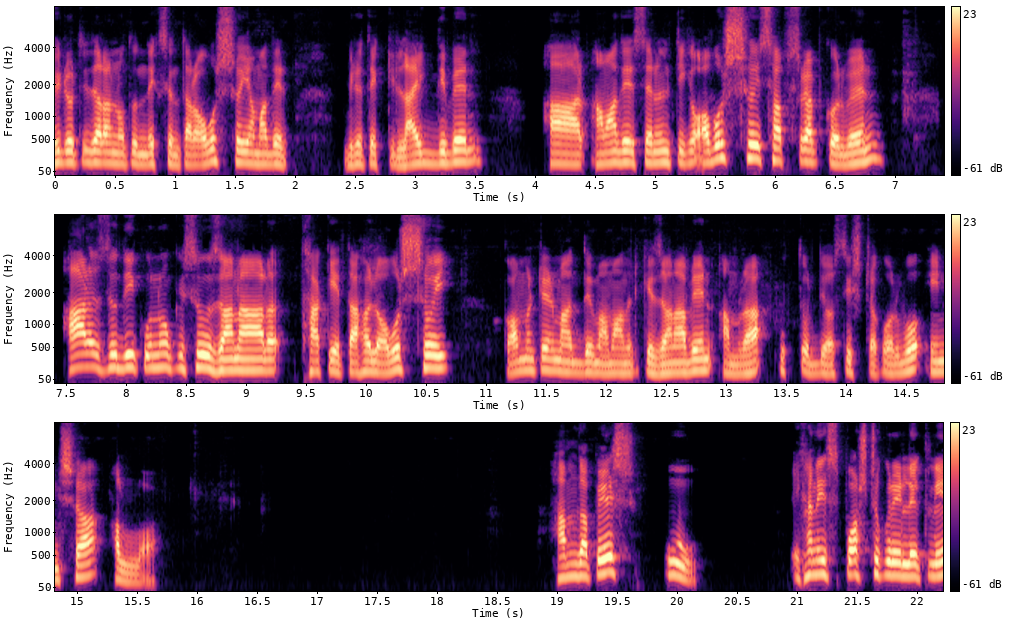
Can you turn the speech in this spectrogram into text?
ভিডিওটি যারা নতুন দেখছেন, তারা অবশ্যই আমাদের ভিডিওতে একটি লাইক দিবেন আর আমাদের চ্যানেলটিকে অবশ্যই সাবস্ক্রাইব করবেন। আর যদি কোনো কিছু জানার থাকে, তাহলে অবশ্যই কমেন্টের মাধ্যমে আমাদেরকে জানাবেন। আমরা উত্তর দেওয়ার চেষ্টা করব ইনশা আল্লাহ হামজা পেশ, উ। এখানে স্পষ্ট করে লিখলে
